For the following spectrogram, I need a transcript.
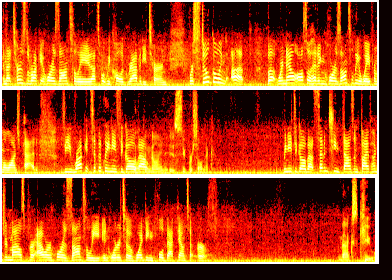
and that turns the rocket horizontally. That's what we call a gravity turn. We're still going up, but we're now also heading horizontally away from the launch pad. The rocket typically needs to go about Falcon 9 is supersonic. we need to go about 17,500 miles per hour horizontally in order to avoid being pulled back down to Earth. Max Q.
